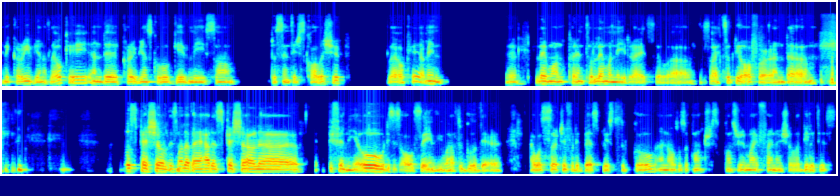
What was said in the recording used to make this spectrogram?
in the caribbean. I was like okay and the caribbean school gave me some percentage scholarship. Like okay i mean lemon turned to lemonade, right? So, uh, so I took the offer, and um, no special. It's not that I had a special uh, epiphany. Oh, this is all saying you have to go there. I was searching for the best place to go, and also considering my financial abilities,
